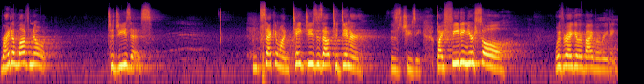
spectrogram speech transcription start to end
Write a love note to Jesus. Second one, take Jesus out to dinner. This is cheesy. By feeding your soul with regular Bible reading.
